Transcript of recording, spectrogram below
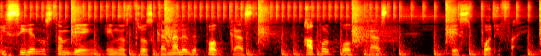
y síguenos también en nuestros canales de podcast, Apple Podcast, Spotify.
